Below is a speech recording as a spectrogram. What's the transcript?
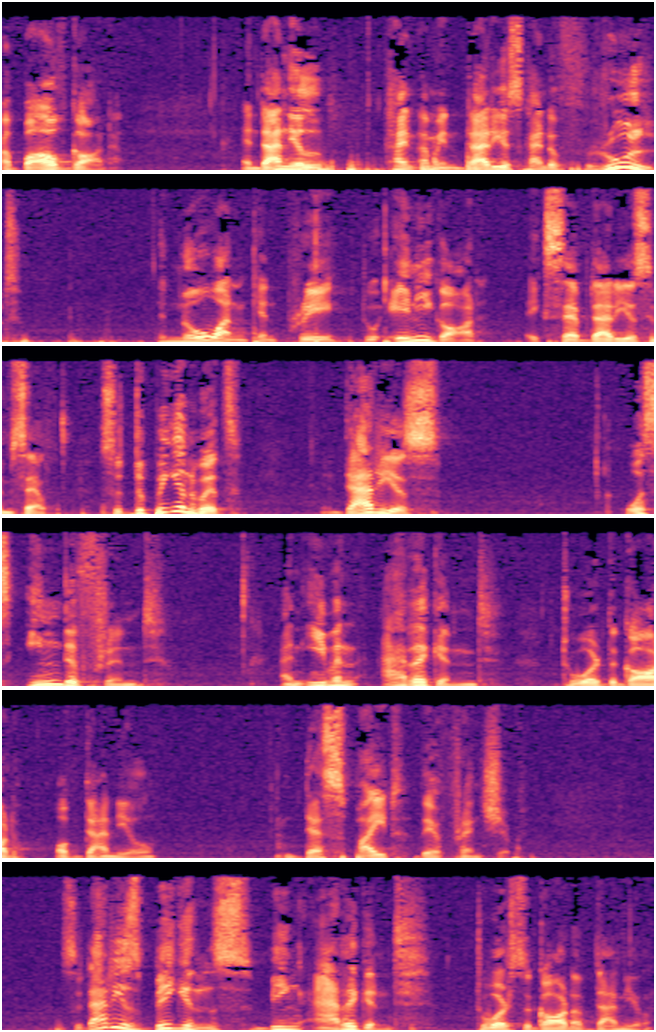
above God. And Daniel kind I mean Darius kind of ruled that no one can pray to any god except Darius himself. So to begin with, Darius was indifferent and even arrogant toward the God of Daniel, despite their friendship. So Darius begins being arrogant towards the God of Daniel.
